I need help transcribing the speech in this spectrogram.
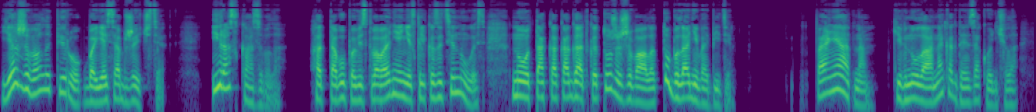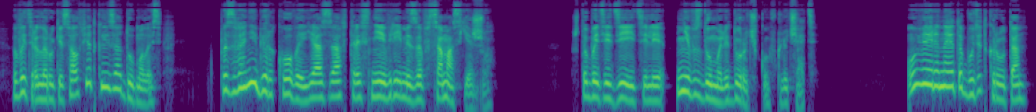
Я жевала пирог, боясь обжечься, и рассказывала. Оттого повествование несколько затянулось, но так как Агатка тоже жевала, то была не в обиде. «Понятно», — кивнула она, когда я закончила. Вытерла руки салфеткой и задумалась. «Позвони Берковой, я завтра с ней в Ремезов сама съезжу» чтобы эти деятели не вздумали дурочку включать. «Уверена, это будет круто», —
